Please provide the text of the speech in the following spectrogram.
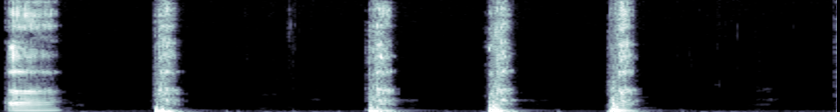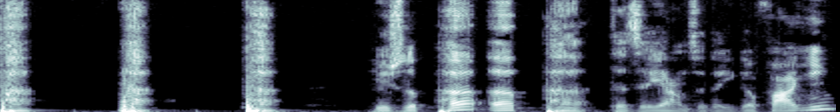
a p p p p p p p，也就是 p a p 的这样子的一个发音，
